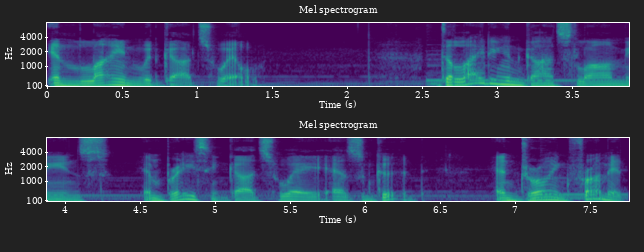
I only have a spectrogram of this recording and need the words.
in line with God's will. Delighting in God's law means embracing God's way as good and drawing from it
